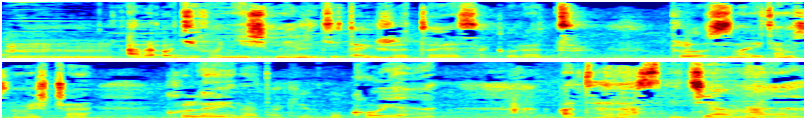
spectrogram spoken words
Um, ale o dziwo nie śmierdzi, także to jest akurat plus. No i tam są jeszcze kolejne takie pokoje, a teraz idziemy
